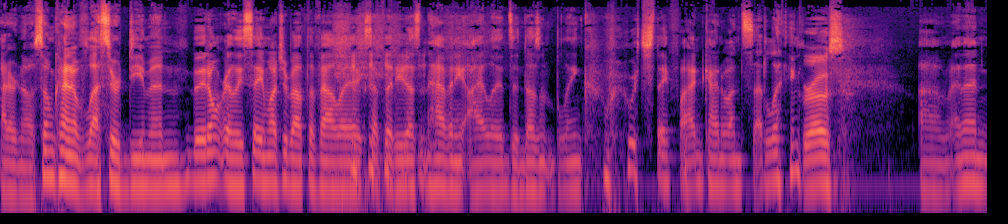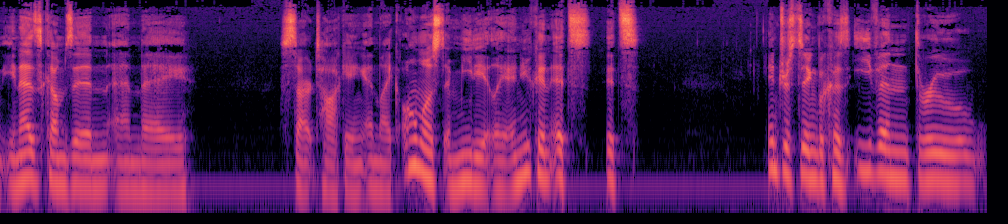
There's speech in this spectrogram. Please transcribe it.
I don't know, some kind of lesser demon. They don't really say much about the valet except that he doesn't have any eyelids and doesn't blink, which they find kind of unsettling. gross. Um, and then Inez comes in and they start talking and like almost immediately and you can it's it's interesting because even through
